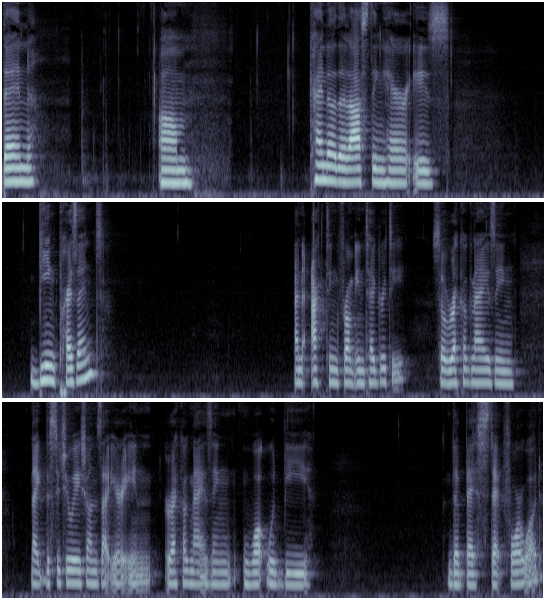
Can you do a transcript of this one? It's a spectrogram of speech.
then um kind of the last thing here is being present and acting from integrity. So recognizing like the situations that you're in, recognizing what would be the best step forward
